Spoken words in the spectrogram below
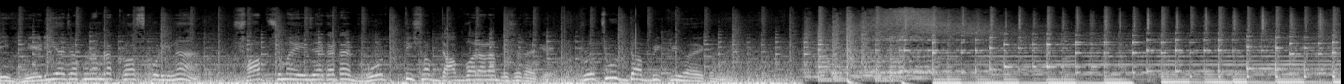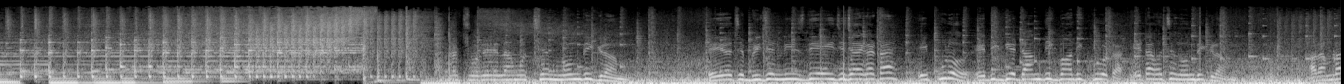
এই হেড়িয়া যখন আমরা ক্রস করি না সব সময় এই জায়গাটায় ভর্তি সব ডাবওয়ালারা বসে থাকে। প্রচুর ডাব বিক্রি হয় এখানে। হচ্ছে নন্দীগ্রাম। এই হচ্ছে ব্রিজের নিচ দিয়ে এই যে জায়গাটা, এই পুরো এদিক দিয়ে ডান দিক, বাঁ দিক পুরোটা, এটা হচ্ছে নন্দীগ্রাম। আর আমরা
